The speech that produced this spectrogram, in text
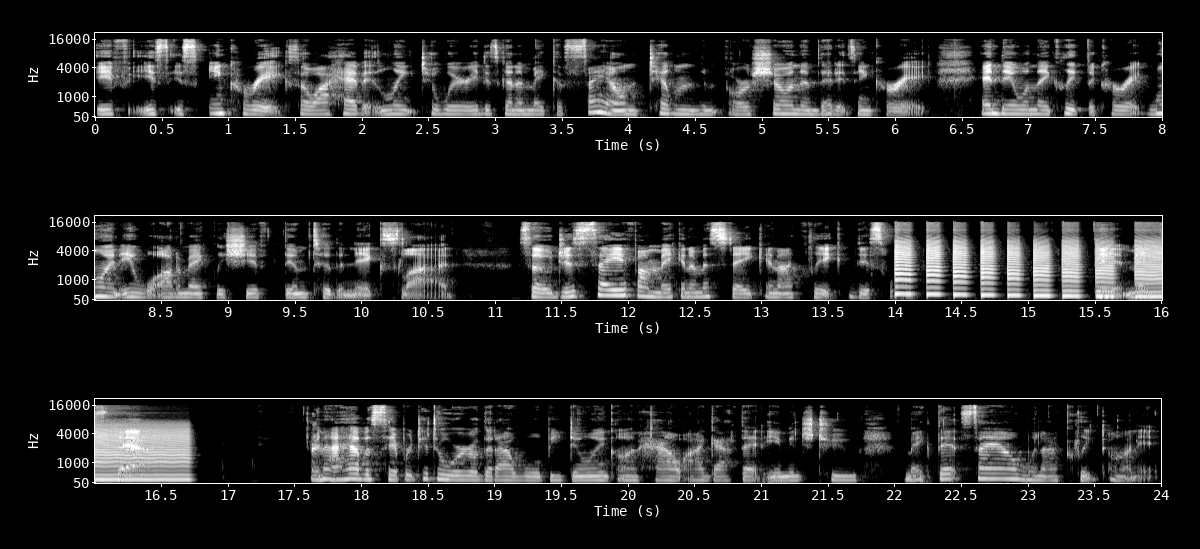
if it's, it's, incorrect, so I have it linked to where it is going to make a sound telling them or showing them that it's incorrect. And then when they click the correct one, it will automatically shift them to the next slide. So just say if I'm making a mistake and I click this one, then it makes that. And I have a separate tutorial that I will be doing on how I got that image to make that sound when I clicked on it.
